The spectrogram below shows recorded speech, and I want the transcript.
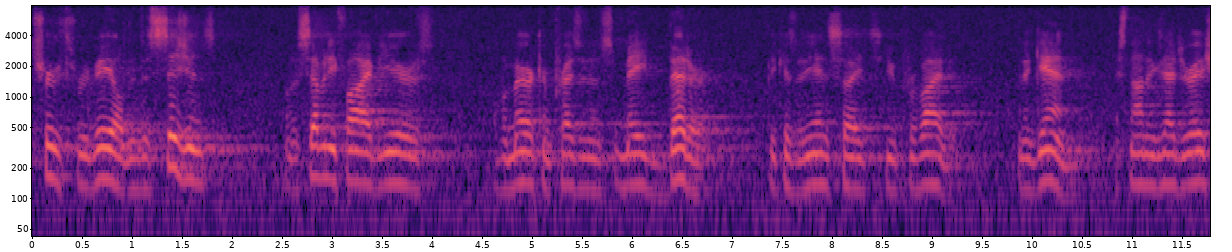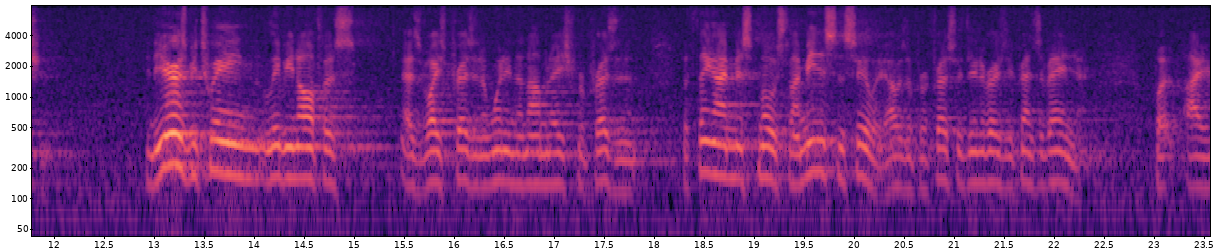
truths revealed, in decisions of the 75 years of American presidents made better because of the insights you provided. And again, it's not an exaggeration. In the years between leaving office as vice president and winning the nomination for president, the thing I missed most, and I mean this sincerely, I was a professor at the University of Pennsylvania, but I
